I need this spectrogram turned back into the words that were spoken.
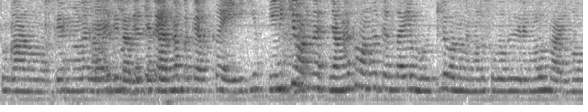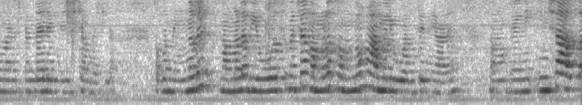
സുഖാണോ എന്നൊക്കെ കമന്റിൽ അറിയിക്കുക കാരണം കഴിച്ചപ്പോ കിടക്കുമായിരിക്കും എനിക്ക് വന്ന് ഞങ്ങൾക്ക് വന്നിട്ട് എന്തായാലും വീട്ടിൽ വന്ന് നിങ്ങളുടെ സുഖവിവരങ്ങളും കാര്യങ്ങളും എന്തായാലും അന്വേഷിക്കാൻ പറ്റില്ല. അപ്പൊ നിങ്ങൾ നമ്മളെ വ്യൂവേഴ്സ് എന്ന് വെച്ചാൽ നമ്മളെ സ്വന്തം ഫാമിലി പോലെ തന്നെയാണ്. ഇൻഷാല്ല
